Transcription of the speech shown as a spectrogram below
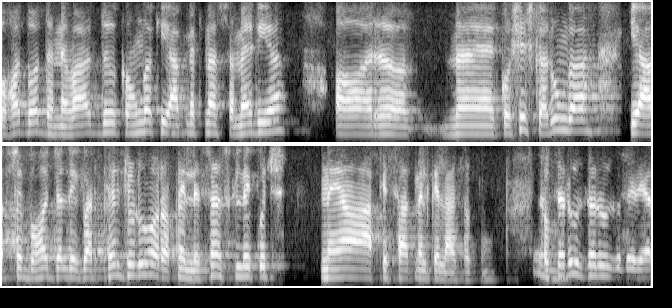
बहुत बहुत धन्यवाद कहूँगा कि आपने अपना समय दिया। और मैं कोशिश करूँगा कि आपसे बहुत जल्द एक बार फिर जुड़ूं और अपने लिसनर्स के लिए कुछ नया आपके साथ मिलकर ला सकूँ। तो ज़रूर ज़रूर जुबेर यार।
